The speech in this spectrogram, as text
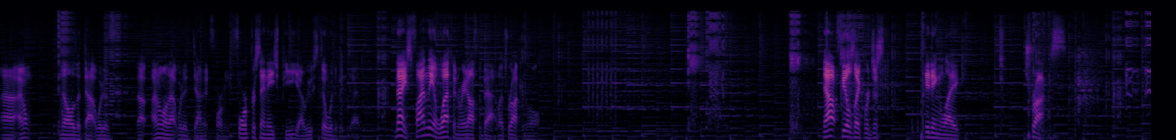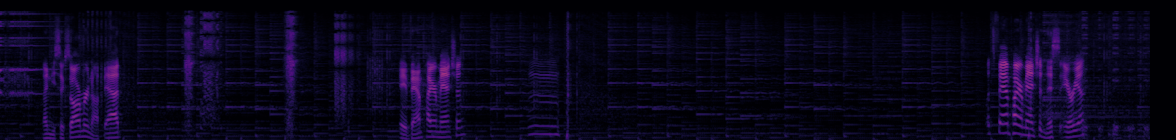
uh, I don't know that that would have... Uh, I don't know that would have done it for me. 4% HP? Yeah, we still would have been dead. Nice. Finally a weapon right off the bat. Let's rock and roll. Now it feels like we're just hitting, like, trucks. 96 armor, not bad. Okay, Vampire Mansion. Hmm... Let's Vampire Mansion this area.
